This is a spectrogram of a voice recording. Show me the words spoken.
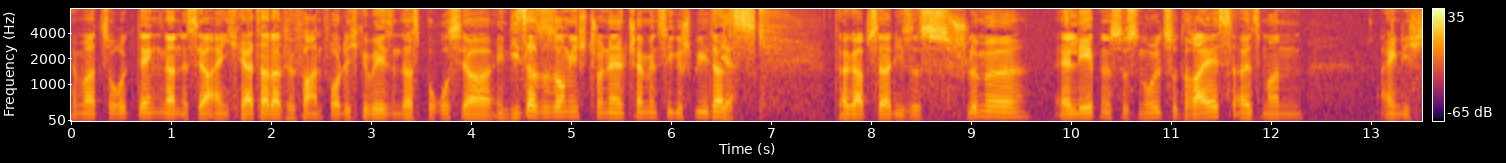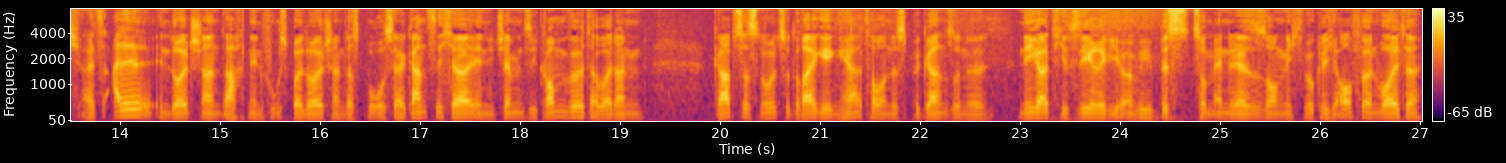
wenn wir zurückdenken, dann ist ja eigentlich Hertha dafür verantwortlich gewesen, dass Borussia in dieser Saison nicht schon in der Champions League gespielt hat. Yes. Da gab es ja dieses schlimme Erlebnis des 0 zu 3, als man eigentlich, als alle in Deutschland dachten, in Fußball Deutschland, dass Borussia ganz sicher in die Champions League kommen wird, aber dann gab es das 0 zu 3 gegen Hertha und es begann so eine Negativserie, die irgendwie bis zum Ende der Saison nicht wirklich aufhören wollte.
